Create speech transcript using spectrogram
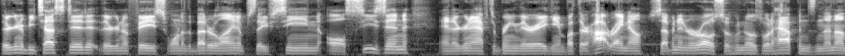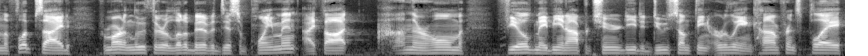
they're going to be tested. They're going to face one of the better lineups they've seen all season, and they're going to have to bring their A game. But they're hot right now, seven in a row, so who knows what happens. And then on the flip side, for Martin Luther, a little bit of a disappointment. I thought on their home field, maybe an opportunity to do something early in conference play.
